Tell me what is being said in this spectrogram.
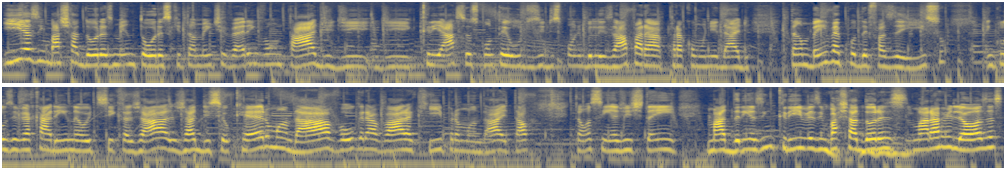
E as embaixadoras, mentoras que também tiverem vontade de, de criar seus conteúdos e disponibilizar para, para a comunidade também vai poder fazer isso. Inclusive a Karina Oiticica já, já disse: Eu quero mandar, vou gravar aqui para mandar e tal. Então, assim, a gente tem madrinhas incríveis, embaixadoras maravilhosas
